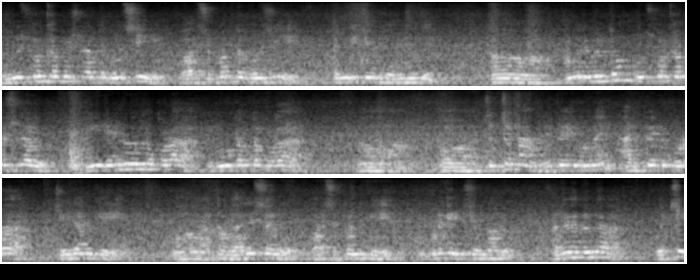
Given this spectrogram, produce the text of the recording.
మున్సిపల్ కమిషనర్తో కలిసి వారి సిబ్బందితో కలిసి తనిఖీ చేయడం జరిగింది. అందు నిమిత్తం మున్సిపల్ కమిషనర్ ఈ రెండు రోజుల్లో కూడా ఈ రూట్ అంతా కూడా చిన్న చిన్న రిపేర్లు ఉన్నాయి. ఆ రిపేర్లు కూడా చేయడానికి ఆ, తమ ఆదేశాలు వారి సిబ్బందికి ఇప్పటికే ఇచ్చి ఉన్నారు. అదేవిధంగా వచ్చే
